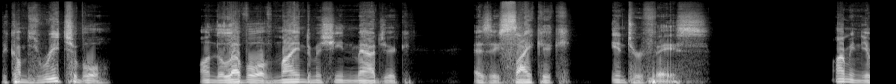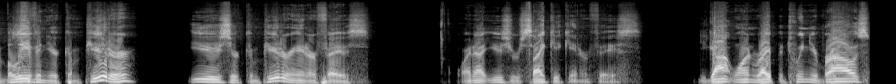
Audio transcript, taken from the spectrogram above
becomes reachable on the level of mind machine magic as a psychic interface. I mean, you believe in your computer, you use your computer interface. Why not use your psychic interface? You got one right between your brows.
